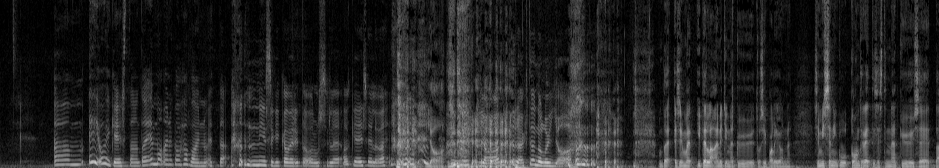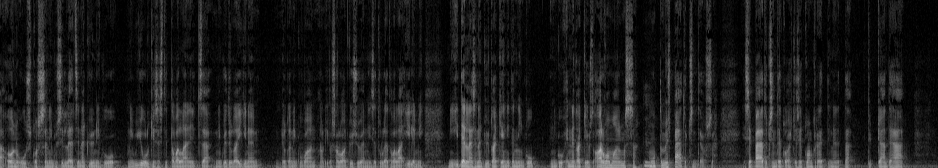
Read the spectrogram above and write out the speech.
Um, ei oikeastaan, tai en mä ainakaan havainnut, että niissäkin kaverit on ollut silleen, okei, okay, selvä. Joo. jaa, reaktio on ollut jaa. Mutta esimerkiksi itsellä ainakin näkyy tosi paljon se, missä niinku konkreettisesti näkyy se, että on uskossa niinku silleen, että se näkyy niinku, niinku julkisesti tavallaan, että, sä, niinku, että joka ikinen, joka niinku vaan, jos haluaa kysyä, niin se tulee tavallaan ilmi. Niin itsellään se näkyy kaikkein eniten niinku, niinku ennen kaikkea just arvomaailmassa, mm. mutta myös päätöksenteossa. Ja se päätöksenteko on ehkä se konkreettinen, että tykkään tehdä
